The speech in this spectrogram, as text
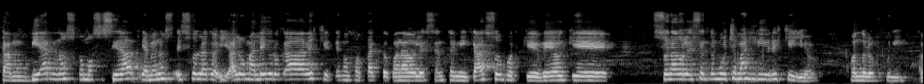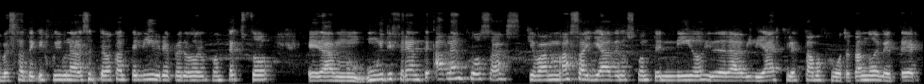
cambiarnos como sociedad. Y al menos eso es algo me alegro cada vez que tengo contacto con adolescentes en mi caso, porque veo que son adolescentes mucho más libres que yo cuando lo fui, a pesar de que fui una adolescente bastante libre, pero el contexto era muy diferente. Hablan cosas que van más allá de los contenidos y de las habilidades que le estamos como tratando de meter.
